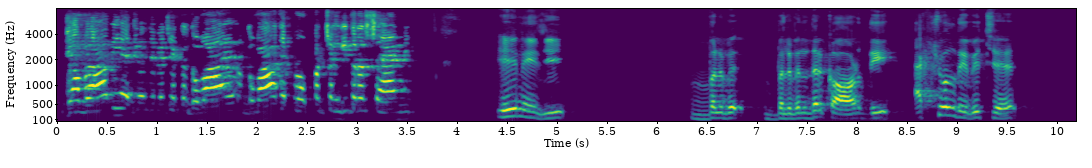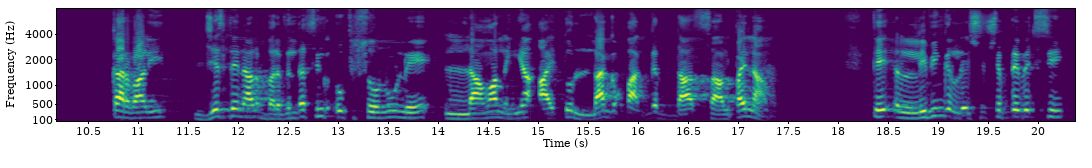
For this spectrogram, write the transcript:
ਗਵਾਹ ਵੀ ਹੈ ਜੀ ਉਹਦੇ ਵਿੱਚ ਇੱਕ ਗਵਾਹ ਹੈ ਗਵਾਹ ਦੇ ਪ੍ਰੋਪਰ ਚੰਗੀ ਤਰ੍ਹਾਂ ਸਾਈਨ ਇਹ ਨੇ ਜੀ ਬਲਵ- ਬਲਵਿੰਦਰ ਕੌਰ ਦੀ ਐਕਚੁਅਲ ਦੇ ਵਿੱਚ ਘਰਵਾਲੀ ਜਿਸ ਦੇ ਨਾਲ ਬਲਵਿੰਦਰ ਸਿੰਘ ਉਪ ਸੋਨੂ ਨੇ ਲਾਵਾਂ ਲਈਆਂ ਅੱਜ ਤੋਂ ਲਗਭਗ 10 ਸਾਲ ਪਹਿਲਾਂ। ਤੇ ਲਿਵਿੰਗ ਰਿਲੇਸ਼ਨਸ਼ਿਪ ਦੇ ਵਿੱਚ ਸੀ।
